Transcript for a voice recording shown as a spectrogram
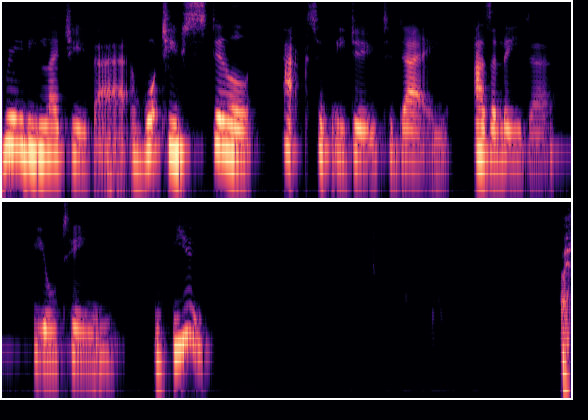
really led you there and what do you still actively do today as a leader for your team and for you? I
